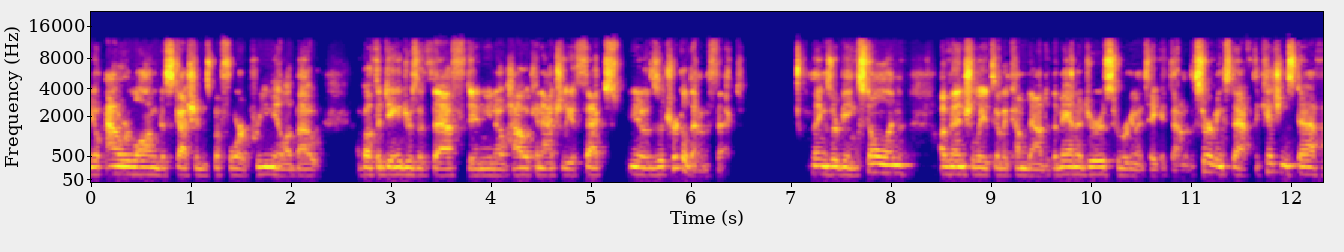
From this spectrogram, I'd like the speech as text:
you know hour long discussions before a pre meal about about the dangers of theft and you know how it can actually affect you know there's a trickle down effect things are being stolen. Eventually, it's going to come down to the managers who are going to take it down to the serving staff, the kitchen staff.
